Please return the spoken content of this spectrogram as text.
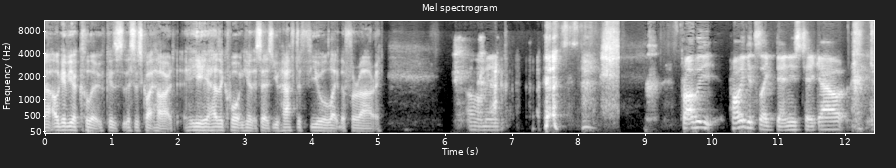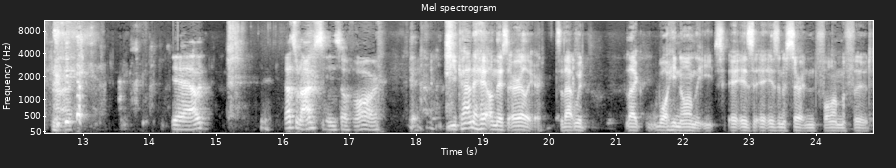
uh, I'll give you a clue because this is quite hard. He has a quote in here that says, "You have to fuel like the Ferrari." Oh man. probably probably gets like Denny's takeout. Uh, yeah, I would. That's what I've seen so far. You kind of hit on this earlier, so that would like what he normally eats. It is it is in a certain form of food.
